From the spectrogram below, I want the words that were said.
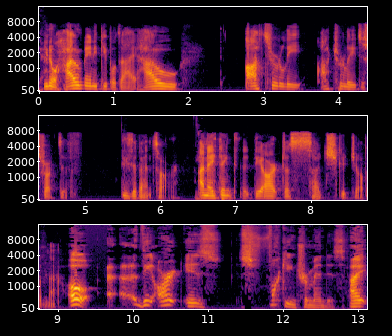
Yeah. You know, how many people die, how utterly, utterly destructive these events are. And I think that the art does such a good job in that. Oh, uh, the art is fucking tremendous. I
